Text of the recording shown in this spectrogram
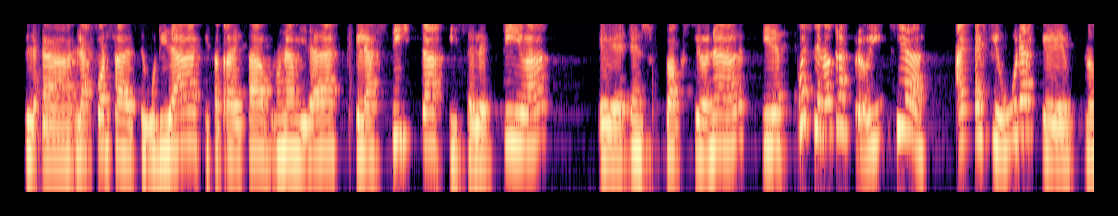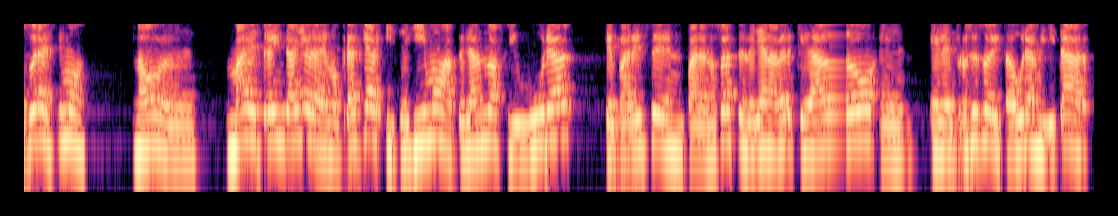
la, fuerza de seguridad, que está atravesada por una mirada clasista y selectiva eh, en su accionar. Y después en otras provincias hay figuras que nosotros decimos, ¿no? Más de 30 años de la democracia y seguimos apelando a figuras que parecen, para nosotras tendrían haber quedado en, el proceso de dictadura militar,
